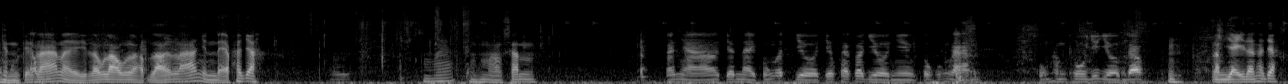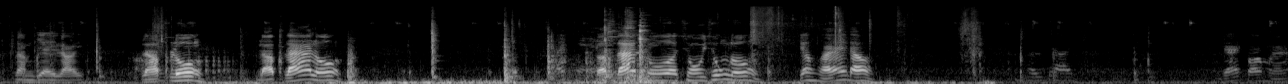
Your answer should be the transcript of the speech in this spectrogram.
nhìn cái lá này lâu lâu lặp lại lá nhìn đẹp hết cha mát màu xanh. Cả nhà trên này cũng ít dừa chứ không phải có dừa nhiều tôi cũng làm. Cũng không thua với vườn đâu. Làm dày lên hả cha làm dày lại. Lợp luôn. Lợp lá luôn. Lợp lá. Xua xuôi xuống luôn chứ không phải đâu Ừ, trời. gái con mà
